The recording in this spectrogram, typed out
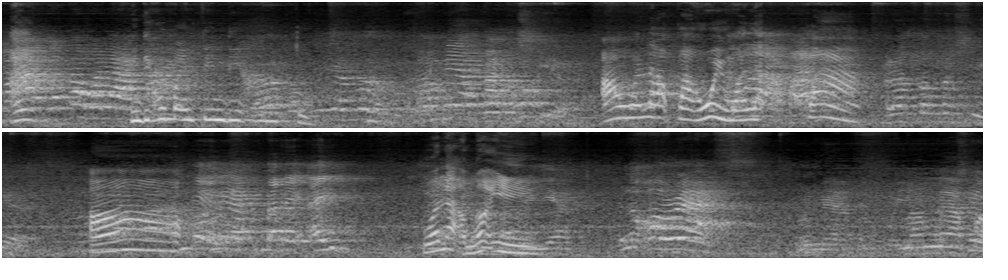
Ay, hindi ko maintindihan to. Ah, wala pa. Uy, wala pa. Wala pang cashier. Ah, ay. Wala nga eh. Anong oras? Mamaya pa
